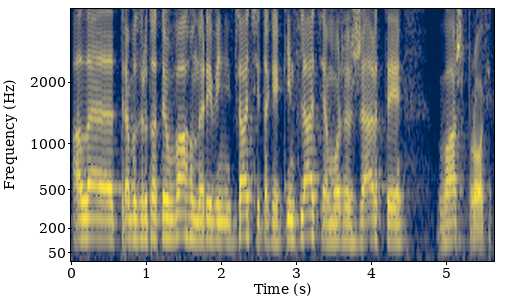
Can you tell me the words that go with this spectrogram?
Але треба звертати увагу на рівень інфляції, так як інфляція може жерти ваш профіт.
